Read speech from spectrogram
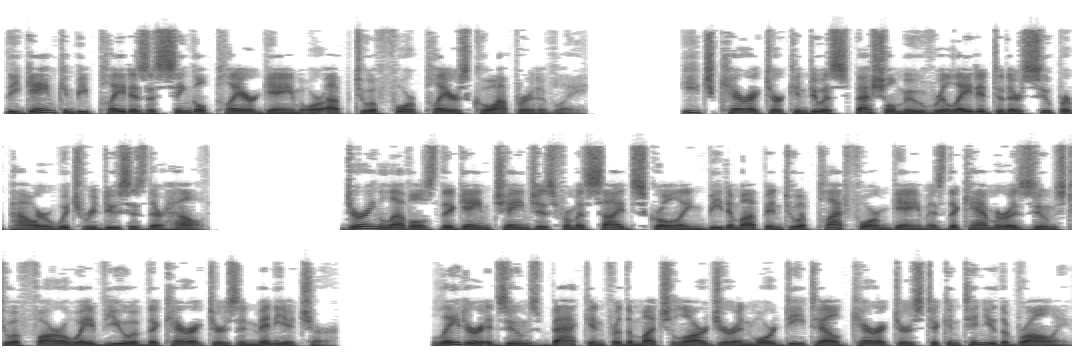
The game can be played as a single-player game or up to a four players cooperatively. Each character can do a special move related to their superpower which reduces their health. During levels the game changes from a side-scrolling beat-em-up into a platform game as the camera zooms to a far-away view of the characters in miniature. Later it zooms back in for the much larger and more detailed characters to continue the brawling.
